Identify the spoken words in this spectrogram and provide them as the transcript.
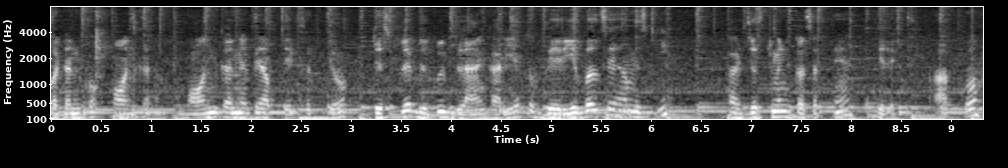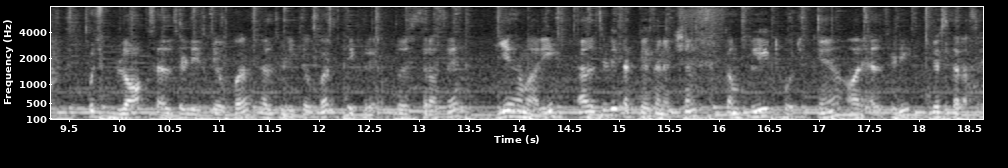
बटन को ऑन करा। ऑन करने पे आप देख सकते हो डिस्प्ले बिल्कुल ब्लैंक आ रही है तो वेरिएबल से हम इसकी एडजस्टमेंट कर सकते हैं। ये देखो आपको कुछ ब्लॉक्स एलसीडी के ऊपर एलसीडी के ऊपर दिख रहे हैं। तो इस तरह से ये हमारी एलसीडी तक के कनेक्शन कंप्लीट हो चुके हैं और एलसीडी इस तरह से?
